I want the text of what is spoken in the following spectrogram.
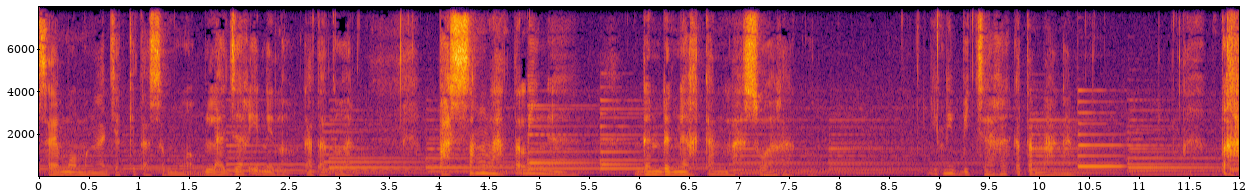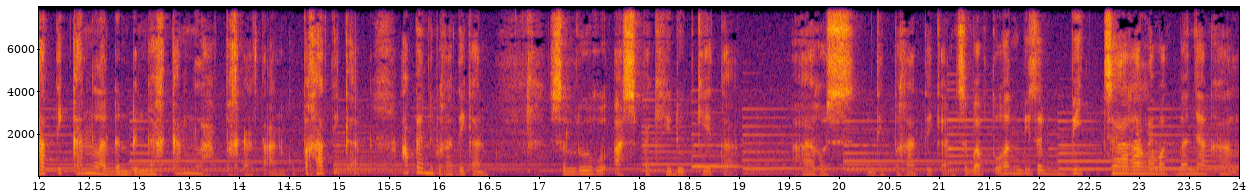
saya mau mengajak kita semua belajar ini loh, kata Tuhan. Pasanglah telinga dan dengarkanlah suaraku. Ini bicara ketenangan. Perhatikanlah dan dengarkanlah perkataanku. Perhatikan. Apa yang diperhatikan? Seluruh aspek hidup kita harus diperhatikan. Sebab Tuhan bisa bicara lewat banyak hal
